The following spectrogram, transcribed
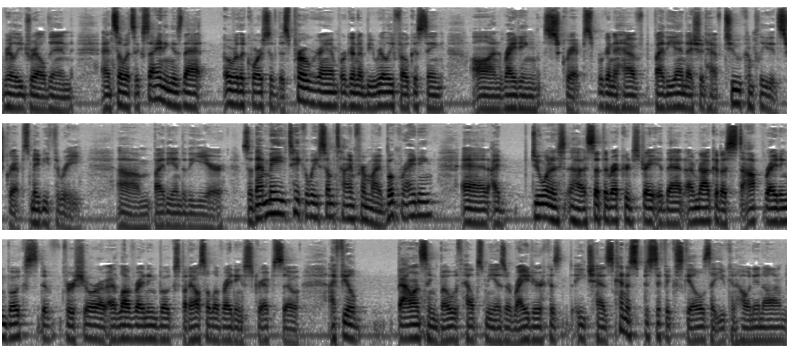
really drilled in. And so what's exciting is that over the course of this program, we're going to be really focusing on writing scripts. We're going to have by the end, I should have two completed scripts, maybe three. Um, by the end of the year. So that may take away some time from my book writing, and I do want to uh, set the record straight that I'm not going to stop writing books for sure. I love writing books, but I also love writing scripts. So I feel balancing both helps me as a writer because each has kind of specific skills that you can hone in on.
